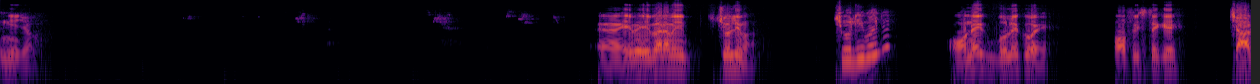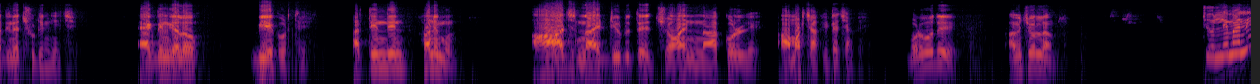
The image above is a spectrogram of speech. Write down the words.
নিয়ে যাও। এবার- আমি চলি মা। চলি মানে? অনেক বলে কয়ে অফিস থেকে চার দিনের ছুটি নিয়েছি। একদিন গেল বিয়ে করতে আর তিন দিন হানিমুন আজ নাইট ডিউটিতে জয়েন না করলে আমার চাকরিটা যাবে। বড় বৌদি আমি চললাম। চললে মানে?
